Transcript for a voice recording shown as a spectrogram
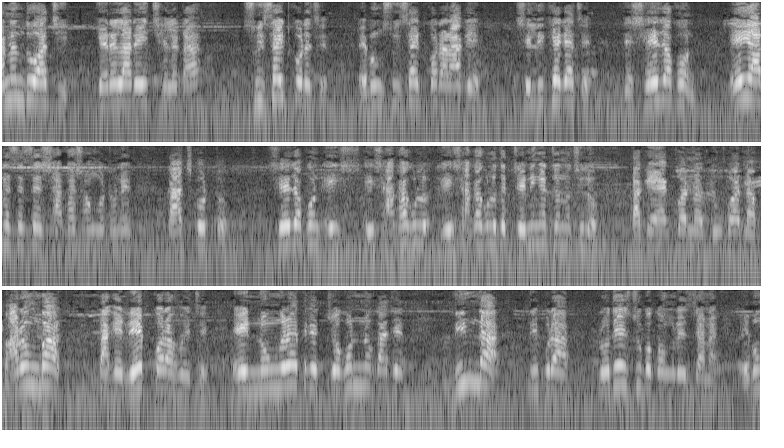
আনন্দ আছি কেরালার এই ছেলেটা সুইসাইড করেছে এবং সুইসাইড করার আগে সে লিখে গেছে যে সে যখন এই আরএসএস এর শাখা সংগঠনে কাজ করত, সে যখন এই এই শাখাগুলো, এই শাখাগুলোতে ট্রেনিং এর জন্য ছিল, তাকে একবার না দুবার না বারংবার তাকে রেপ করা হয়েছে। এই নোংরা থেকে জঘন্য কাজের নিন্দা ত্রিপুরা প্রদেশ যুব কংগ্রেস জানায়। এবং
